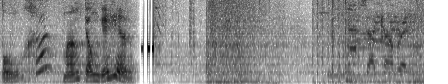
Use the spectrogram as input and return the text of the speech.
Porra! Mano, tu é um guerreiro. SATCOM ready.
